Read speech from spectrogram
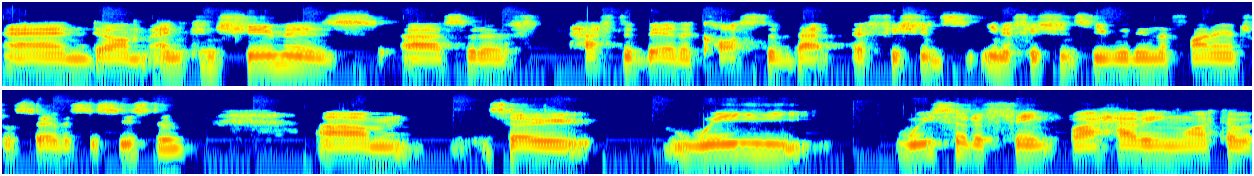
And um, and consumers uh, sort of have to bear the cost of that efficiency inefficiency within the financial services system. Um, so we we sort of think by having like a,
